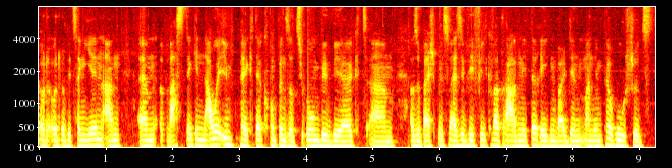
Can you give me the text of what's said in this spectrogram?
oder, oder wir zeigen jeden an, ähm, was der genaue Impact der Kompensation bewirkt. Ähm, also beispielsweise wie viel Quadratmeter Regenwald man in Peru schützt,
